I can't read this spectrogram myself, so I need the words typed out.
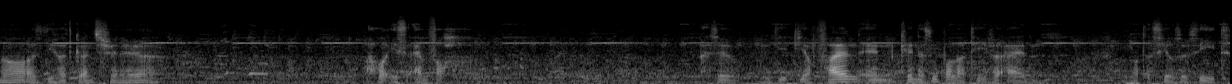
Na, also die hat ganz schön Höhe. Aber ist einfach... Also, die, die fallen in keine Superlative ein, wenn man das hier so sieht.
